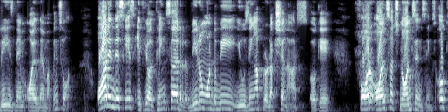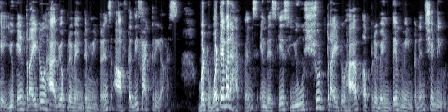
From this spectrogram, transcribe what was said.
grease them oil them up and so on. Or in this case if you all think sir we don't want to be using our production hours okay for all such nonsense things okay you can try to have your preventive maintenance after the factory hours but whatever happens in this case you should try to have a preventive maintenance schedule.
